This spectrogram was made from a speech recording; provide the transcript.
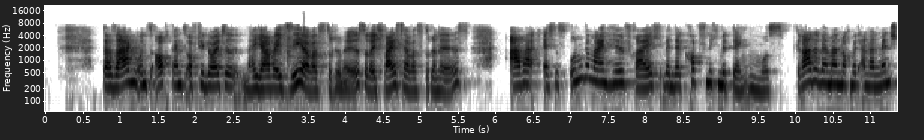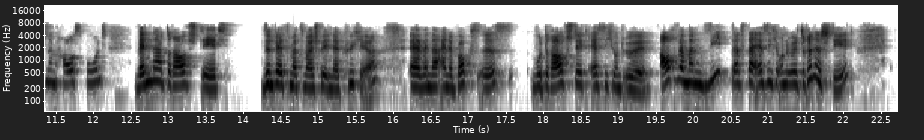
Da sagen uns auch ganz oft die Leute, na ja, aber ich sehe ja, was drin ist oder ich weiß ja, was drin ist. Aber es ist ungemein hilfreich, wenn der Kopf nicht mitdenken muss. Gerade wenn man noch mit anderen Menschen im Haus wohnt, wenn da drauf steht, sind wir jetzt mal zum Beispiel in der Küche, äh, wenn da eine Box ist, wo drauf steht Essig und Öl. Auch wenn man sieht, dass da Essig und Öl drinne steht,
